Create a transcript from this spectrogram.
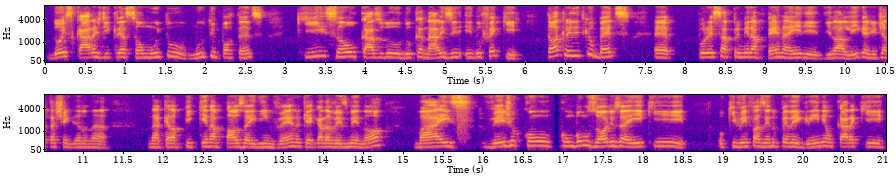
dois caras de criação muito, muito importantes, que são o caso do, do Canales e, e do Fekir. Então acredito que o Betis, é, por essa primeira perna aí de, de La Liga, a gente já está chegando na, naquela pequena pausa aí de inverno, que é cada vez menor, mas vejo com, com bons olhos aí que o que vem fazendo o Pellegrini é um cara que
